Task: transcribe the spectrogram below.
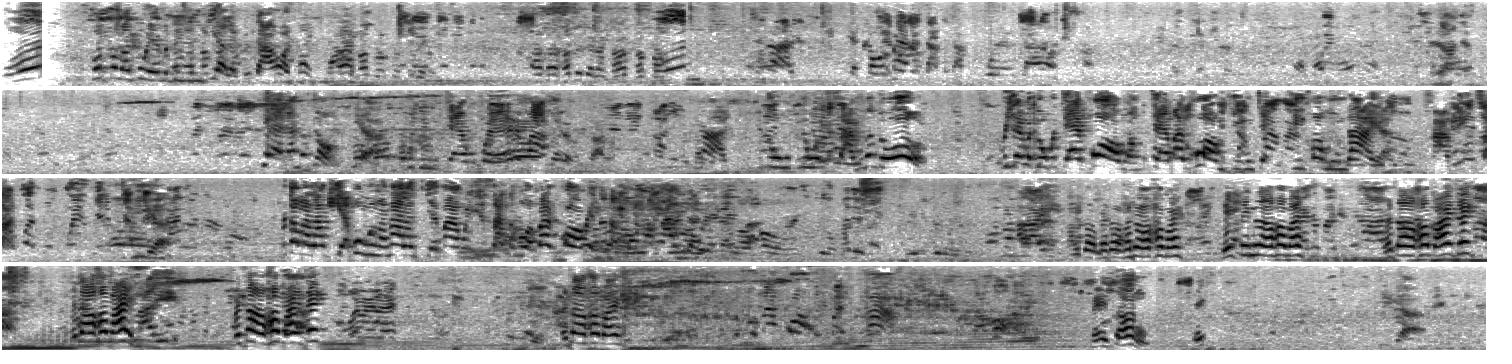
โอ้ยรถก็รถกูเองมันดึงเงี้ยอะไรกูจ้าอ่อนไม่ครับครับเขาเป็นอะไรครับครับครับไม่ได้เหี้ยโดนแม่งจับจับกูเองจ้าอ่อนแค่นั้นก็ จบเหี้ยกูดึงแจวเวให้มากขึ้นดูดูเอกสารก็ดูไม่ใช่มาดูกุญแจพ่อมึงกุญแจบ้านพ่อมึงคีกุญแจคีข้อมูลได้อะถามนี่ไอ้สัตว์เหี้ยไม่ต้องมารังเกียจพวกมึงอะน่ารังเกียจมากเลยสัตว์ตำรวจบ้านพ่อไม่เห็นตำรวจทำงานเลยไม่ต้องไม่ต้องไม่ต้องเข้าไปเด็กติ๊กไม่ต้องเข้าไปไม่ต้องเข้าไปเด็กไม่ต้องเข้าไป ไม่ต้องเอาเข้าไปเด็กไม่ต้อง เอาเข้าไปตำรวจบ้านพ่อปฏิบัติหน้าไม่ต้องเด็ก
